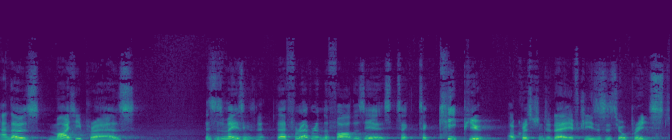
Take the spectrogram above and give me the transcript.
And those mighty prayers, this is amazing, isn't it? They're forever in the Father's ears to, to keep you a Christian today if Jesus is your priest.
